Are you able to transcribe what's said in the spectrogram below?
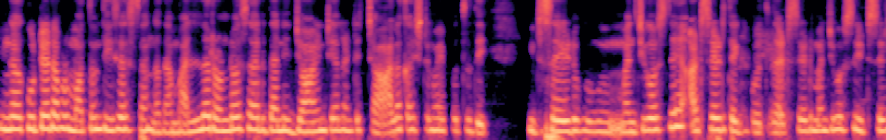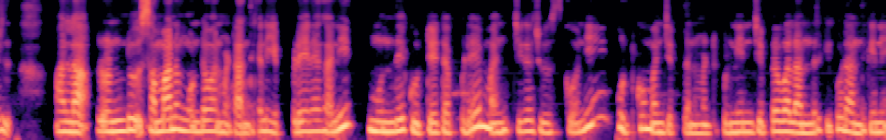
ఇంకా కుట్టేటప్పుడు మొత్తం తీసేస్తాం కదా. మళ్ళీ రెండోసారి దాన్ని జాయిన్ చేయాలంటే చాలా కష్టం అయిపోతుంది ఇటు సైడ్ మంచిగా వస్తే అటు సైడ్ తగ్గిపోతుంది అటు సైడ్ మంచిగా వస్తే ఇటు సైడ్ అలా రెండు సమానంగా ఉండవు అనమాట అందుకని ఎప్పుడైనా కానీ ముందే కుట్టేటప్పుడే మంచిగా చూసుకొని కుట్టుకోమని చెప్తాను అనమాట ఇప్పుడు నేను చెప్పే వాళ్ళందరికీ కూడా అందుకనే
